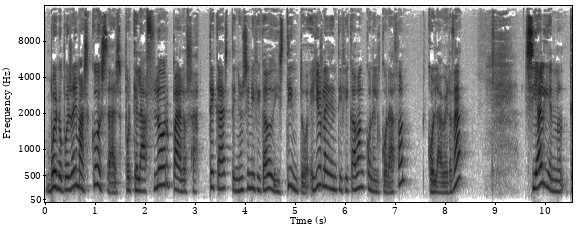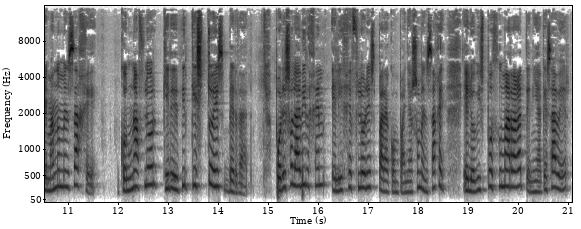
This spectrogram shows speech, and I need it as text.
Bueno, pues hay más cosas, porque la flor para los aztecas tenía un significado distinto. Ellos la identificaban con el corazón, con la verdad. Si alguien te manda un mensaje con una flor, quiere decir que esto es verdad. Por eso la Virgen elige flores para acompañar su mensaje. El obispo Zumárraga tenía que saber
